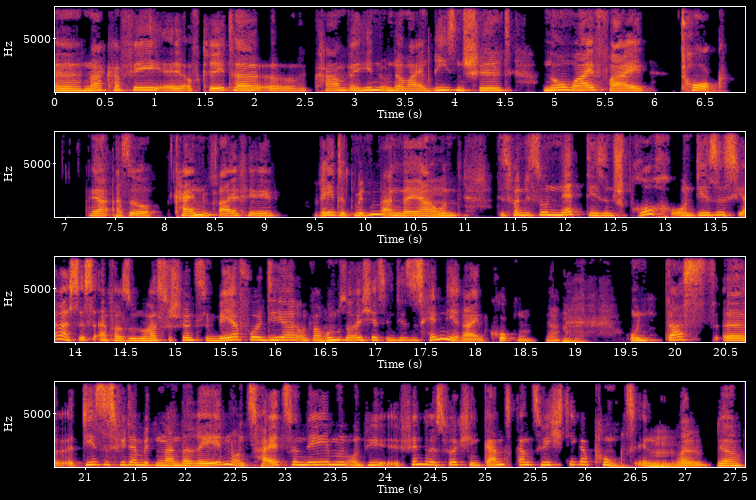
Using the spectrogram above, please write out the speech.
äh, nach Café äh, auf Kreta äh, kamen wir hin und da war ein Riesenschild, no Wi-Fi, talk. Ja, also kein mhm. Wi-Fi, redet miteinander, ja. Mhm. Und das fand ich so nett, diesen Spruch und dieses, ja, es ist einfach so, du hast das schönste Meer vor dir und warum mhm. soll ich jetzt in dieses Handy reingucken? Ja. Mhm. Und das, äh, dieses wieder miteinander reden und Zeit zu nehmen und wie, ich finde, ist wirklich ein ganz, ganz wichtiger Punkt, in, mhm. weil, ja,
